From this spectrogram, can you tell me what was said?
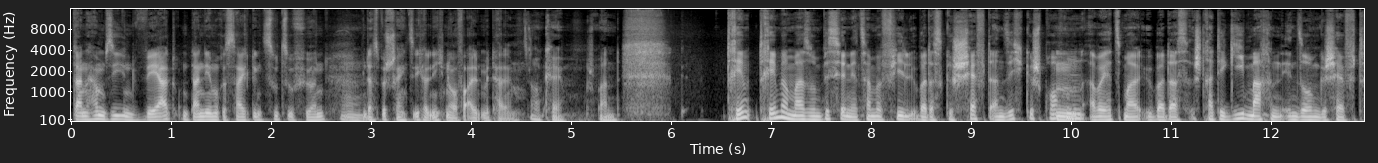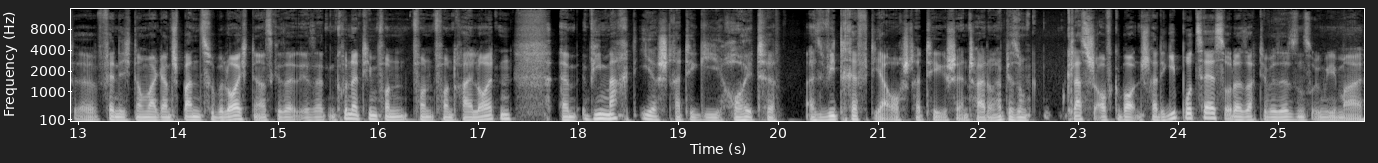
dann haben sie einen Wert und dann dem Recycling zuzuführen. Mhm. Und das beschränkt sich halt nicht nur auf Altmetall. Okay, spannend drehen wir mal so ein bisschen, jetzt haben wir viel über das Geschäft an sich gesprochen, mhm. aber jetzt mal über das Strategiemachen in so einem Geschäft, äh, fände ich nochmal ganz spannend zu beleuchten. Du hast gesagt, ihr seid ein Gründerteam von, von, von drei Leuten. Ähm, wie macht ihr Strategie heute? Also wie trefft ihr auch strategische Entscheidungen? Habt ihr so einen klassisch aufgebauten Strategieprozess oder sagt ihr, wir setzen uns irgendwie mal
